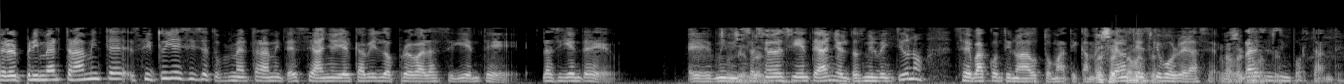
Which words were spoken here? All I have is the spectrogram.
Pero el primer trámite, si tú ya hiciste tu primer trámite este año y el Cabildo aprueba la siguiente, la siguiente eh, administración del siguiente año, el 2021, se va a continuar automáticamente. Ya no tienes que volver a hacerlo, ¿verdad? Eso es importante.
